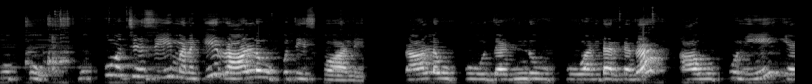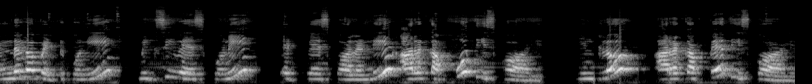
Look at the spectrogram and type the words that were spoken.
ఉప్పు. ఉప్పు వచ్చేసి మనకి రాళ్ళ ఉప్పు తీసుకోవాలి. రాళ్ళ ఉప్పు దండు ఉప్పు అంటారు కదా ఆ ఉప్పుని ఎండలో పెట్టుకొని మిక్సీ వేసుకొని వేసుకోవాలండి. అరకప్పు తీసుకోవాలి. ఇంట్లో అరకప్పే తీసుకోవాలి.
